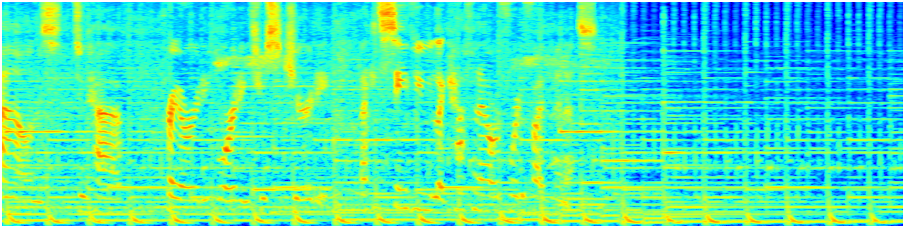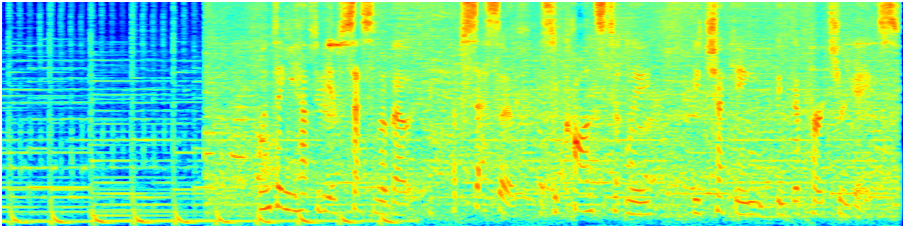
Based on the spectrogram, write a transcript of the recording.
pounds to have priority boarding through security. That could save you like half an hour, 45 minutes. One thing you have to be obsessive about, obsessive, is to constantly be checking the departure gates.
